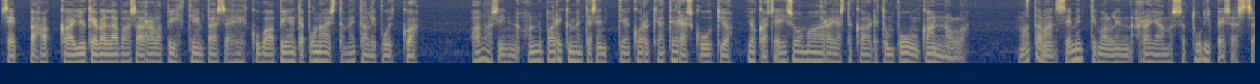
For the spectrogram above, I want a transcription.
Seppä hakkaa jykevällä vasaralla pihtien päässä hehkuvaa pientä punaista metallipuikkoa. Alasin on parikymmentä senttiä korkea teräskuutio, joka seisoo maarajasta kaadetun puun kannolla. Matalan sementtivallin rajaamassa tulipesässä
